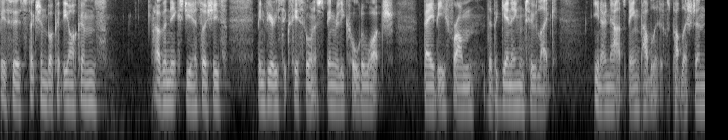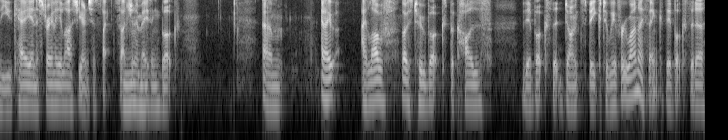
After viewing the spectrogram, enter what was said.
Best First Fiction Book at the Ockhams uh, the next year. So she's been very successful, and it's been really cool to watch Baby from the beginning to like, you know, now it's being published. It was published in the UK and Australia last year, and it's just like such an amazing book. Um, and I I love those two books because they're books that don't speak to everyone. I think they're books that are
